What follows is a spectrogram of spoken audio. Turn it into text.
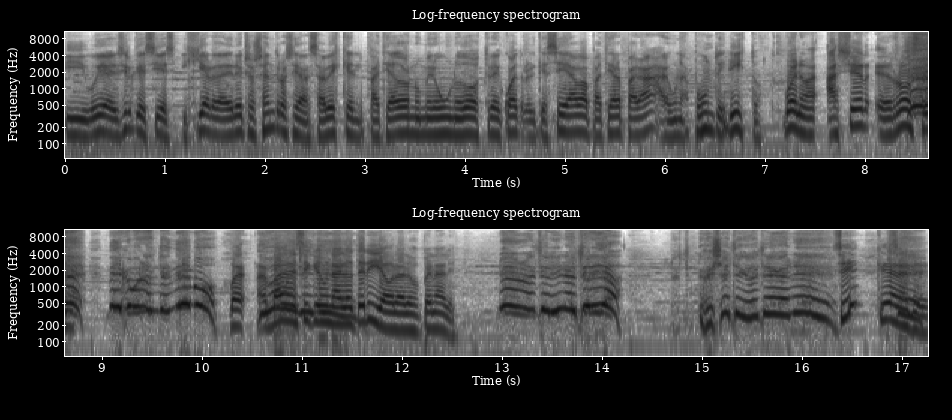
y voy a decir que si es izquierda, derecho, centro, o sea, sabés que el pateador número 1, 2, 3, 4, el que sea, va a patear para alguna punta y listo. Bueno, ayer eh, Rossi. ¿Ve cómo lo entendemos? Bueno, No, va a decir que es una lotería ahora los penales. No, no, no, teoría, no, teoría. Callate que lo trae gané. ¿Sí? ¿Qué ganaste?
